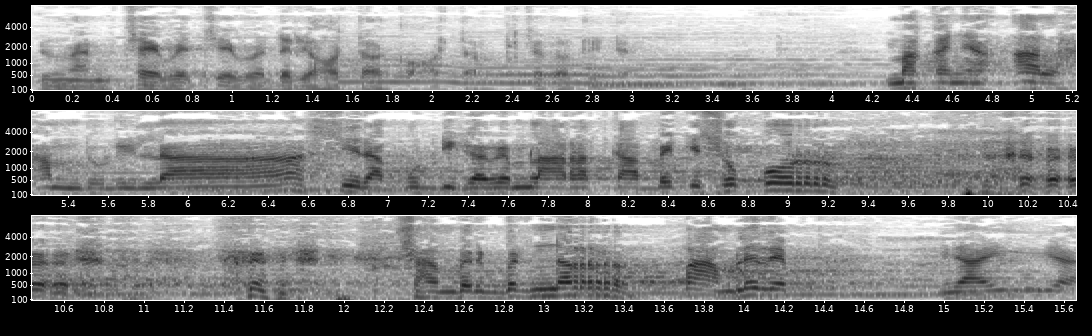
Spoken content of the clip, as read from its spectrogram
dengan cewek-cewek dari hotel ke hotel percaya tidak. Makanya alhamdulillah siraku digawe melarat kabeh syukur sambil bener pamlir ya iya.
